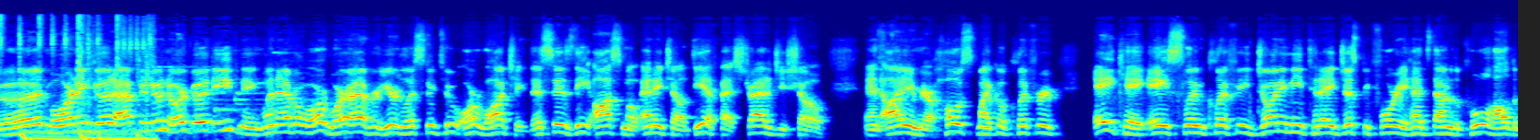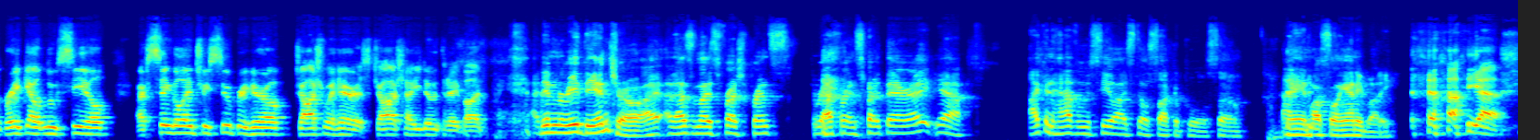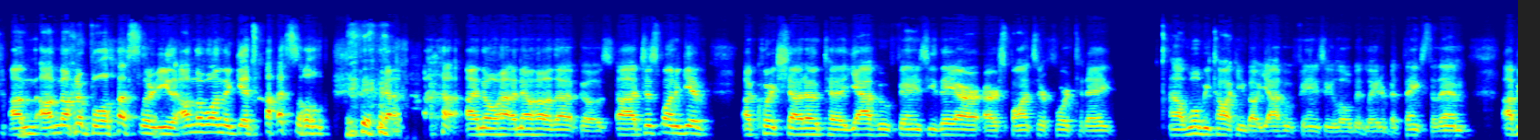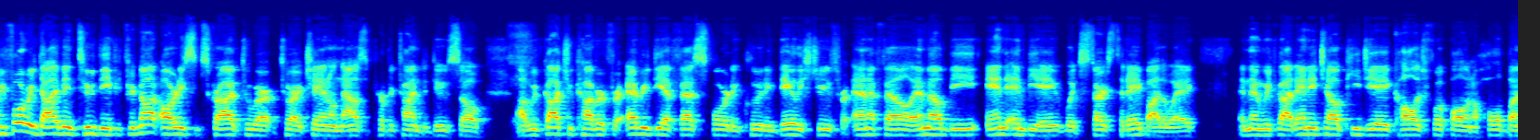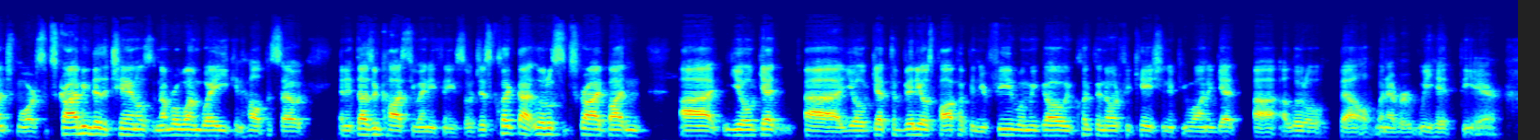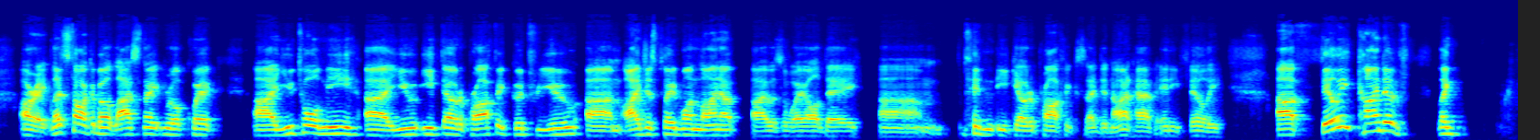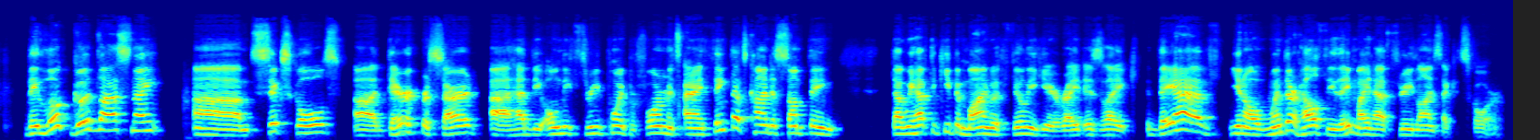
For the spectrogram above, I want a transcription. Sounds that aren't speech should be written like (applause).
Good morning, good afternoon, or good evening, whenever or wherever you're listening to or watching. This is the Awesemo NHL DFS Strategy Show, and I am your host, Michael Clifford, aka Slim Cliffy. Joining me today, just before he heads down to the pool hall to break out Lucille, our single entry superhero, Joshua Harris. Josh, how you doing today, bud? I didn't read the intro. I, that's a nice Fresh Prince reference (laughs) right there, right? Yeah, I can have Lucille. I still suck at pool, so I ain't hustling anybody. (laughs) yeah, I'm I'm not a bull hustler either. I'm the one that gets (laughs) hustled. yeah, (laughs) I know how I know how that goes. Uh, just want to give a quick shout out to Yahoo Fantasy. They are our sponsor for today. Uh, we'll be talking about Yahoo Fantasy a little bit later, but thanks to them. Uh, before we dive in too deep, if you're not already subscribed to our to our channel, now is the perfect time to do so. Uh, we've got you covered for every DFS sport, including daily streams for NFL, MLB, and NBA, which starts today, by the way. And then we've got NHL, PGA, college football, and a whole bunch more. Subscribing to the channel is the number one way you can help us out, and it doesn't cost you anything. So just click that little subscribe button. Uh, you'll get uh, you'll get the videos pop up in your feed when we go, and click the notification if you want to get uh, a little bell whenever we hit the air. All right, let's talk about last night real quick. Uh, you told me uh, you eked out a profit. Good for you. Um, I just played one lineup. I was away all day. Um, (laughs) didn't eke out a profit because I did not have any Philly. Uh, Philly kind of like they looked good last night. Um, six goals. Uh, Derek Brassard uh, had the only three point performance. And I think that's kind of something that we have to keep in mind with Philly here, right? Is like they have, you know, when they're healthy, they might have three lines that could score.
